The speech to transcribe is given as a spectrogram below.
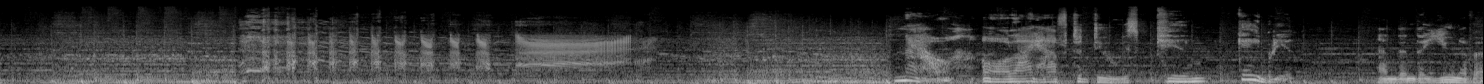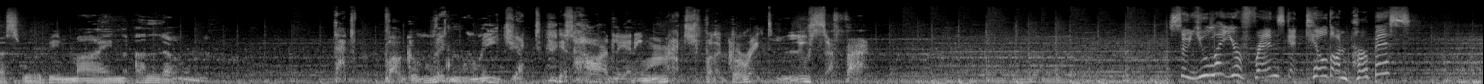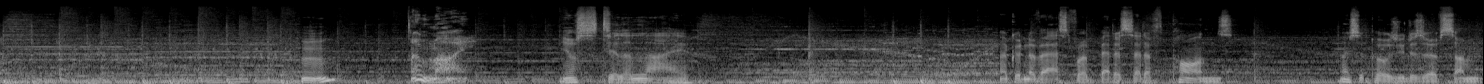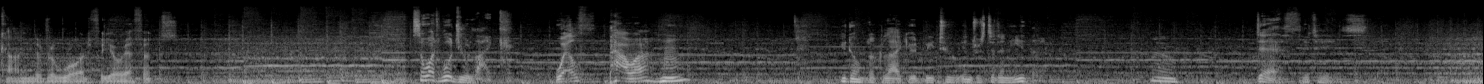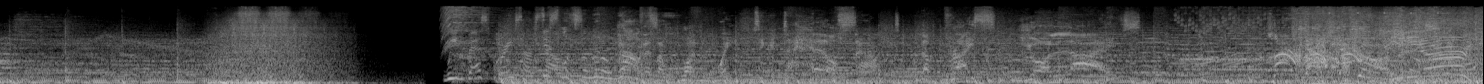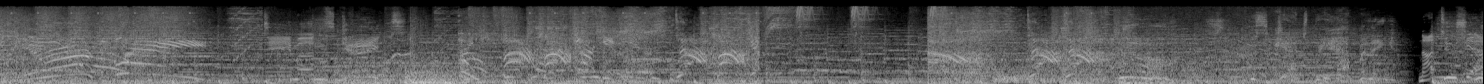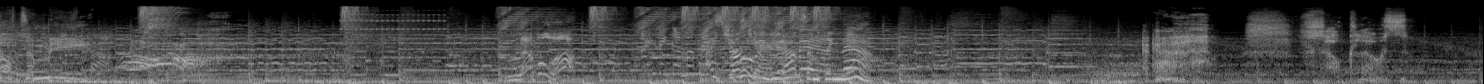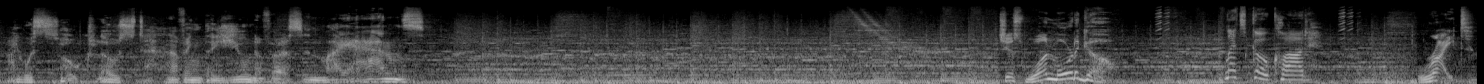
Now, all I have to do is kill Gabriel, and then the universe will be mine alone. That bug ridden reject is hardly any match for the great Lucifer. So you let your friends get killed on purpose? Hmm? Oh my. You're still alive. I couldn't have asked for a better set of pawns. I suppose you deserve some kind of reward for your efforts. So what would you like? Wealth? Power? Hmm? You don't look like you'd be too interested in either. Well, death it is. In my hands. Just one more to go. Let's go, Claude. Right.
